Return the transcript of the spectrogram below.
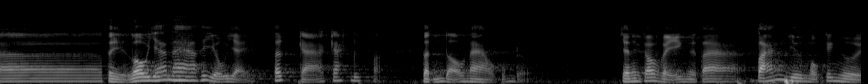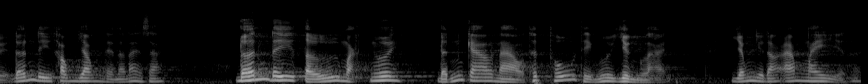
uh, tỳ lô giá na thí dụ vậy. Tất cả các đức phật tịnh độ nào cũng được. Cho nên có vị người ta tán dương một cái người đến đi thông dong thì nó nói là sao? Đến đi tự mặt ngươi đỉnh cao nào thích thú thì ngươi dừng lại. Giống như đó ám mây vậy thôi.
